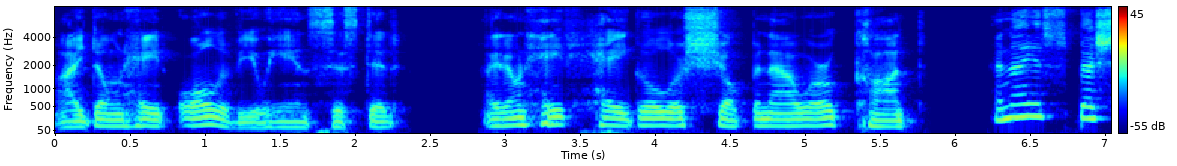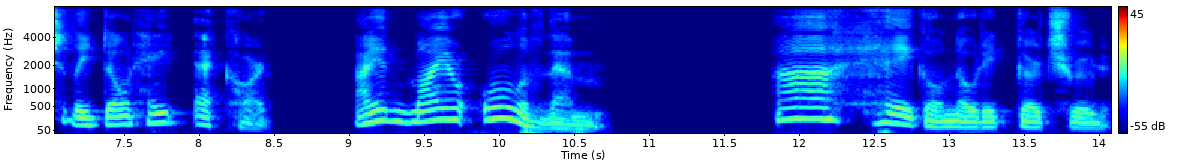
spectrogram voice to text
I don't hate all of you, he insisted. I don't hate Hegel or Schopenhauer or Kant, and I especially don't hate Eckhart. I admire all of them. Ah, Hegel, noted Gertrude.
